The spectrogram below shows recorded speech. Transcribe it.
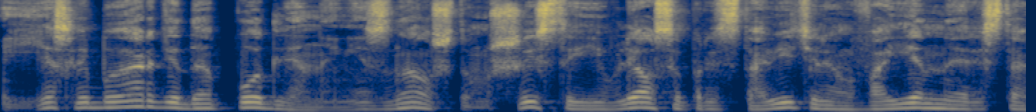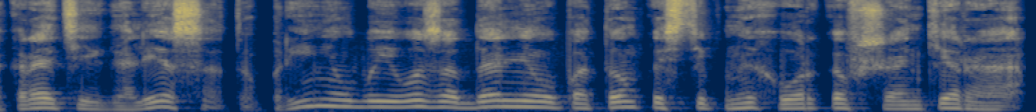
Если бы Арди доподлинно не знал, что Мшистый являлся представителем военной аристократии Галеса, то принял бы его за дальнего потомка степных орков Шантира.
